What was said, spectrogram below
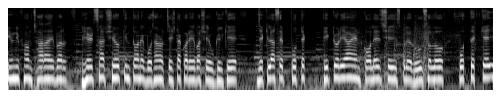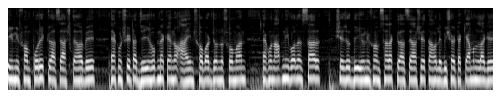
ইউনিফর্ম ছাড়া এবার হেড স্যার সেও কিন্তু অনেক বোঝানোর চেষ্টা করে। এবার সে উকিলকে যে ক্লাসের প্রত্যেক ভিক্টোরিয়া অ্যান্ড কলেজ, সেই স্কুলের রুলস হলো প্রত্যেককে ইউনিফর্ম পরে ক্লাসে আসতে হবে। এখন সেটা যেই হোক না কেন, আইন সবার জন্য সমান। এখন আপনি বলেন, স্যার, সে যদি ইউনিফর্ম ছাড়া ক্লাসে আসে, তাহলে বিষয়টা কেমন লাগে?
